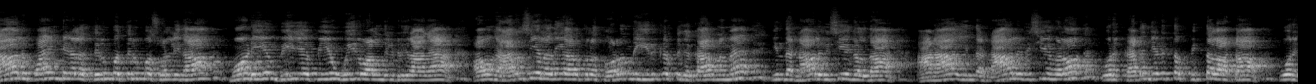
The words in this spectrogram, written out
நாலு பாயிண்ட்டுகளை திரும்ப திரும்ப சொல்லி தான் மோடியும் பிஜேபியும் உயிர் வாழ்ந்துகிட்டு இருக்கிறாங்க. அவங்க அரசியல் அதிகாரத்தில் தொடர்ந்து இருக்கிறதுக்கு காரணமே இந்த நாலு விஷயங்கள் தான். ஆனா இந்த நாலு விஷயங்களும் ஒரு கடைஞ்செடுத்த பித்தலாட்டம் ஒரு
